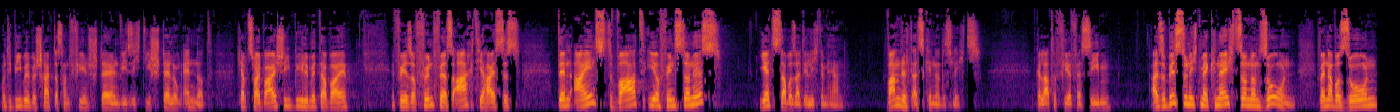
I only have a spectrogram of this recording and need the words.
Und die Bibel beschreibt das an vielen Stellen, wie sich die Stellung ändert. Ich habe zwei Beispiele mit dabei. Epheser 5, Vers 8, hier heißt es, denn einst wart ihr Finsternis, jetzt aber seid ihr Licht im Herrn. Wandelt als Kinder des Lichts. Galater 4, Vers 7, also bist du nicht mehr Knecht, sondern Sohn. Wenn aber Sohn,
